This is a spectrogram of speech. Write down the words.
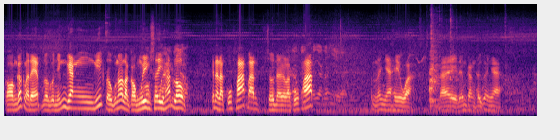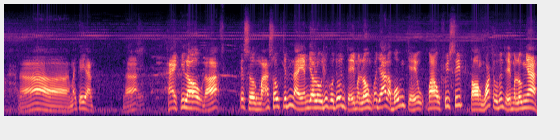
Còn rất là đẹp rồi còn những găng ghiết đồ của nó là còn nguyên si hết luôn. Cái này là của pháp anh sườn này là của pháp. Nó nhà hiệu à đây để em cân thử coi nha. Đó, mấy ký anh? Đó, hai kg đó, cái sườn mã số 9 này em giao lưu với cô chú anh chị mình luôn, có giá là 4 triệu, bao phí ship toàn quốc cho cô chú anh chị mình luôn nha.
